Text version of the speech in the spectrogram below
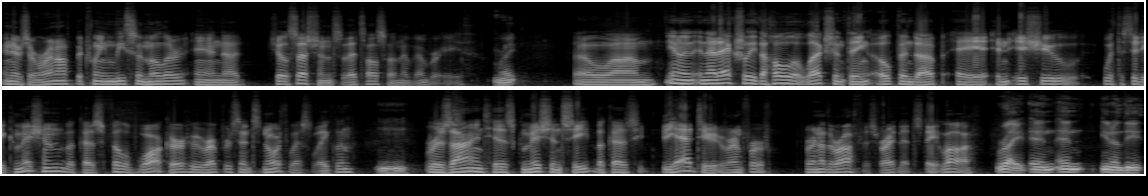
And there's a runoff between Lisa Miller and uh, Joe Sessions. So that's also November 8th. Right. So, um, you know, and that actually, the whole election thing opened up a, an issue with the city commission because Philip Walker, who represents Northwest Lakeland, resigned his commission seat because he, had to to run for, for another office, right? That's state law. Right. And and you know the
